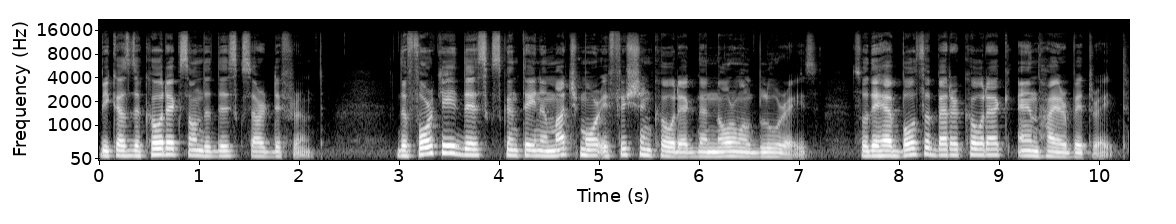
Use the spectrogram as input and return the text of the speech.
because the codecs on the discs are different. The 4K discs contain a much more efficient codec than normal Blu-rays, so they have both a better codec and higher bitrate.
